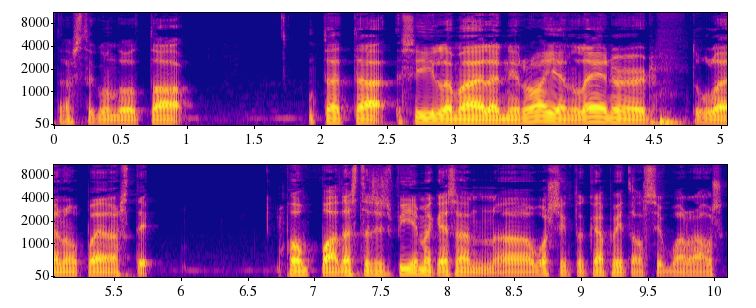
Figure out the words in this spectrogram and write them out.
tästä, kun tuota, tätä silmäile, niin Ryan Leonard tulee nopeasti pomppaa tästä siis viime kesän uh, Washington Capitalsin varaus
